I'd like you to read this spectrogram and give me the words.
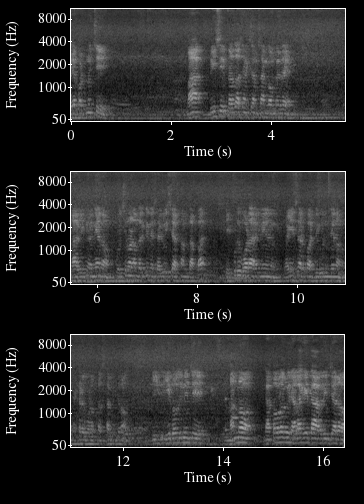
రేపటి నుంచి నా బీసీ ప్రజా సంక్షేమ సంఘం మీదే నా నేను వచ్చిన వాళ్ళందరికీ నేను సర్వీస్ చేస్తాను తప్ప ఇప్పుడు కూడా నేను వైఎస్ఆర్ పార్టీ గురించి నేను ఎక్కడ కూడా ప్రస్తావించడం ఈ ఈ రోజు నుంచి నన్ను గతంలో మీరు ఎలాగైతే ఆదరించారో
